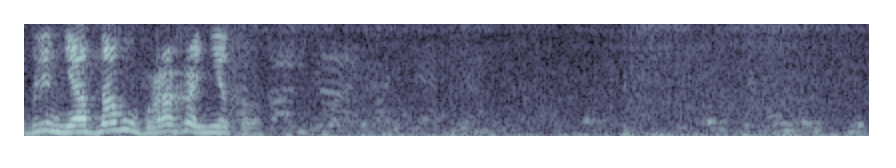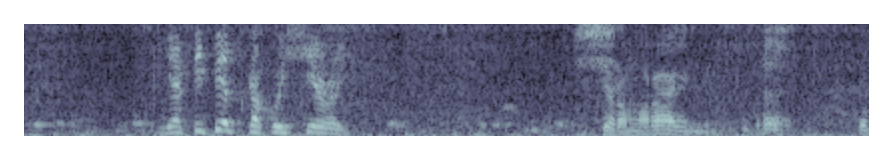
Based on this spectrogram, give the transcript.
Блин, ни одного врага нету. Я пипец какой серый. Сероморальный. Я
